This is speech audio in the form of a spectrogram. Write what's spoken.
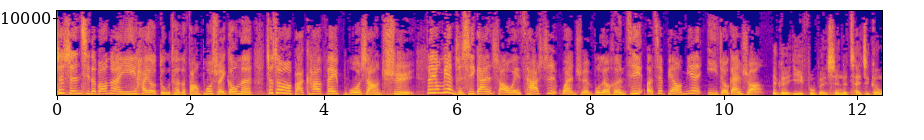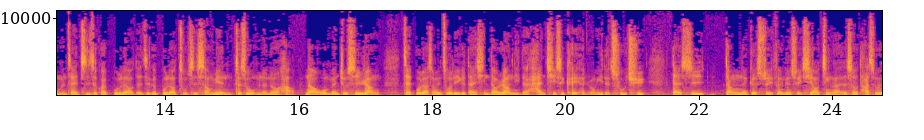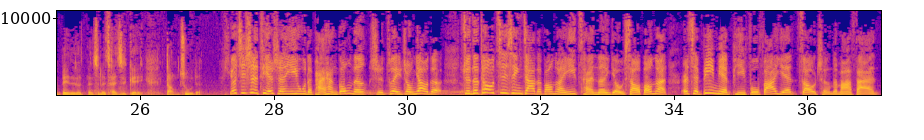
这神奇的保暖衣还有独特的防泼水功能，就算我把咖啡泼上去，再用面纸吸干，稍微擦拭，完全不留痕迹，而且表面依旧干爽。这个衣服本身的材质跟我们在织这块布料的这个布料组织上面，这是我们的 know how。那我们就是让在布料上面做了一个单行道，让你的汗其实可以很容易的出去，但是当那个水分跟水汽要进来的时候，它是会被这个本身的材质给挡住的。尤其是贴身衣物的排汗功能是最重要的，选择透气性佳的保暖衣才能有效保暖，而且避免皮肤发炎造成的麻烦。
